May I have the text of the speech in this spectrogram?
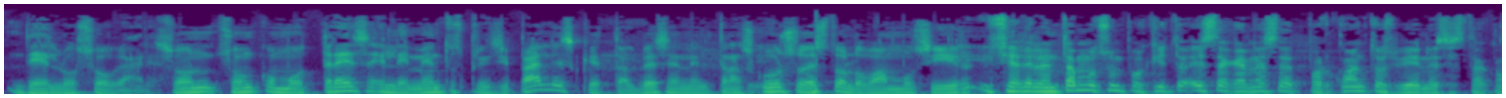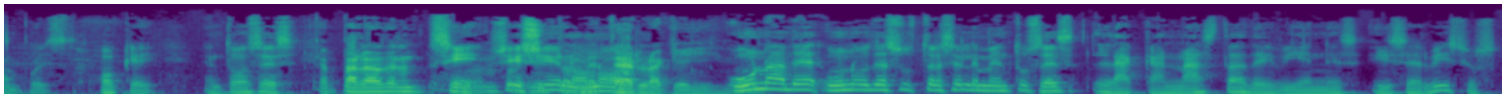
de los hogares. Son, son como tres elementos principales que tal vez en el transcurso de esto lo vamos a ir. Y si adelantamos un poquito, ¿esta canasta por cuántos bienes está compuesta? Ok, entonces. Para sí, sí, sí, no, meterlo aquí. Una de, uno de esos tres elementos es la canasta de bienes y servicios.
